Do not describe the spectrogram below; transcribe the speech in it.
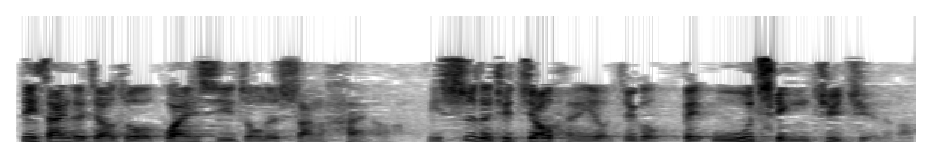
第三个叫做关系中的伤害啊，你试着去交朋友，结果被无情拒绝了啊，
